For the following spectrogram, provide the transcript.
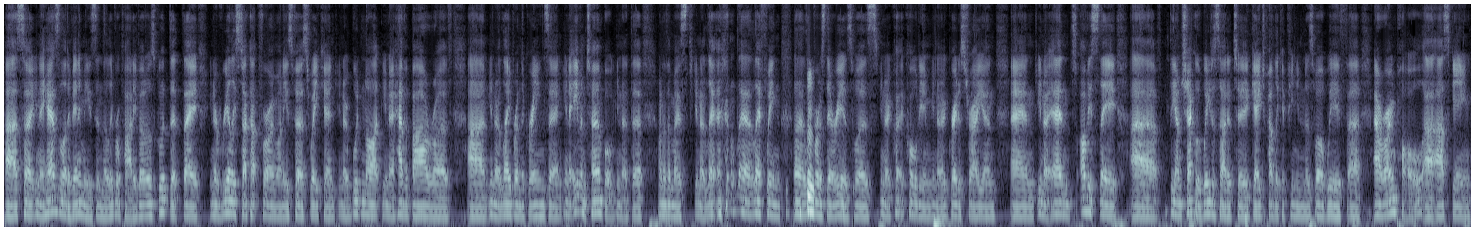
Uh, so you know he has a lot of enemies in the Liberal Party, but it was good that they you know really stuck up for him on his first weekend. You know would not you know have a bar of um, you know Labor and the Greens and you know even Turnbull. You know the one of the most you know le- left wing uh, hmm. liberals there is was you know called him you know great Australian and you know and obviously uh, the Unshackled, we decided to gauge public opinion as well with uh, our own poll uh, asking,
